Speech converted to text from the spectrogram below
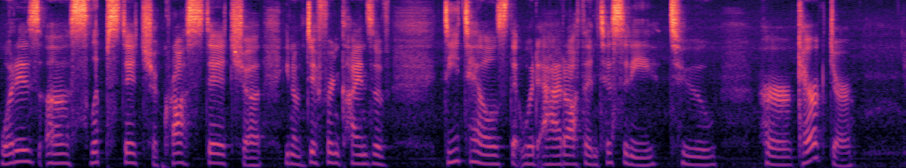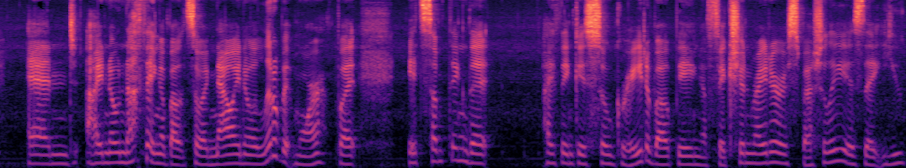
What is a slip stitch, a cross stitch, uh, you know, different kinds of details that would add authenticity to her character. And I know nothing about sewing. Now I know a little bit more, but it's something that I think is so great about being a fiction writer, especially, is that you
